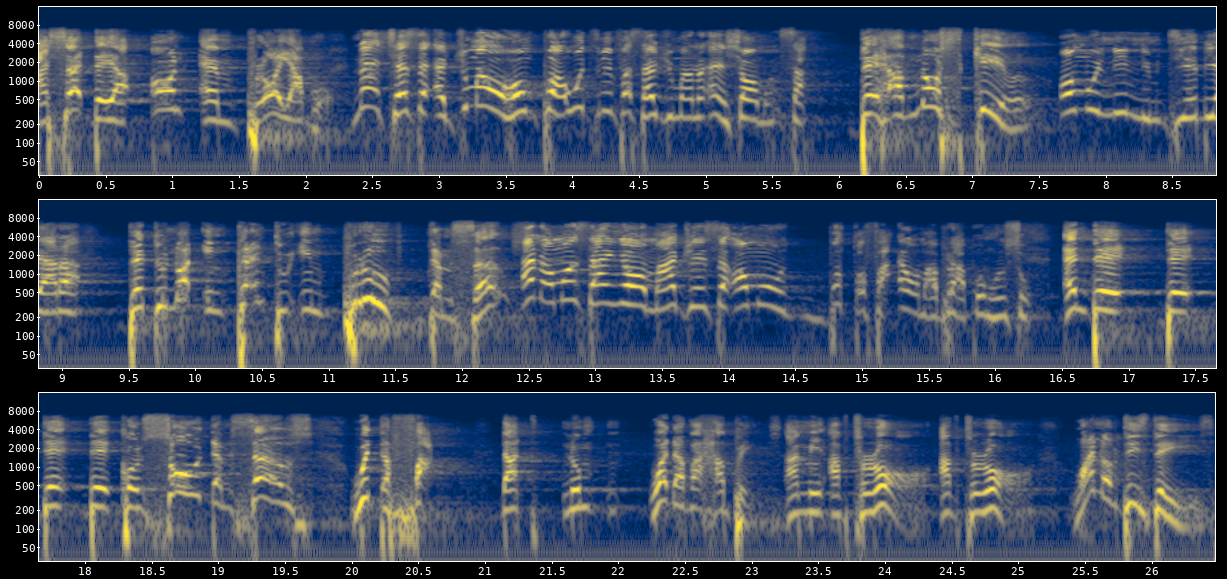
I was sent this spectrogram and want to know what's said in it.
I said they are unemployable. na ɛkyerɛ sɛ adwuma wɔ hɔ mpo a wontumi mfa saa adwuma no nhyɛ wɔn nsa They have no skill. ɔmo nni nimdie biara They do not intend to improve themselves. ɛna ɔmo nsa nyɛ ɔmo adwene sɛ bɔtɔ fa ɛwɔ ɔmo abrabɔ mu nso And they, they, they, they console themselves with the fact that no, whatever happens, I mean, after all, after all, one of these days,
